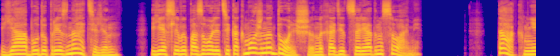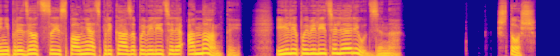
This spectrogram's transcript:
«Я буду признателен если вы позволите как можно дольше находиться рядом с вами. Так мне не придется исполнять приказы повелителя Ананты или повелителя Рюдзина. Что ж,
